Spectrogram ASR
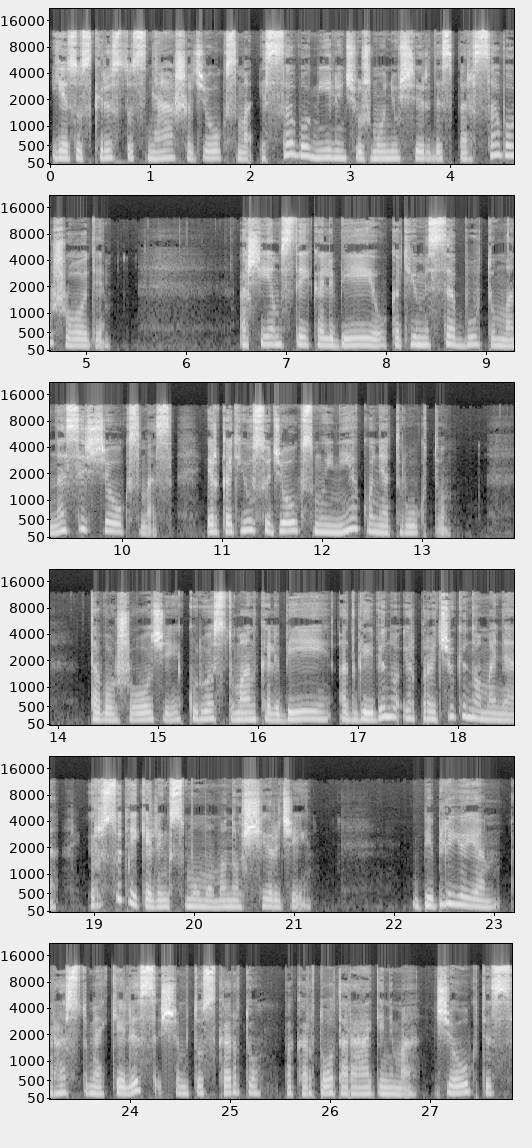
Jėzus Kristus neša džiaugsmą į savo mylinčių žmonių širdis per savo žodį. Aš jiems tai kalbėjau, kad jumise būtų manasis džiaugsmas ir kad jūsų džiaugsmui nieko netrūktų. Tavo žodžiai, kuriuos tu man kalbėjai, atgaivino ir pradžiugino mane ir suteikė linksmumo mano širdžiai. Biblijoje rastume kelis šimtus kartų pakartotą raginimą džiaugtis,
